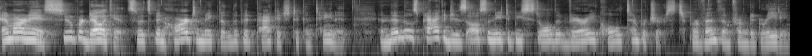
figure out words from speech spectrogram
mRNA is super delicate, so it's been hard to make the lipid package to contain it. And then those packages also need to be stored at very cold temperatures to prevent them from degrading.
